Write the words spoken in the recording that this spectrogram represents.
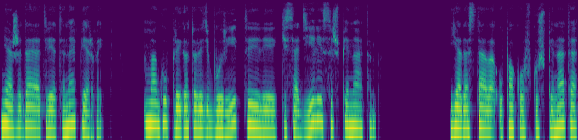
не ожидая ответа на первый. «Могу приготовить буррито или кисадили со шпинатом?» Я достала упаковку шпината,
